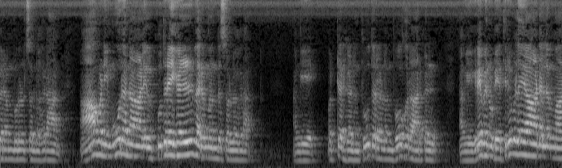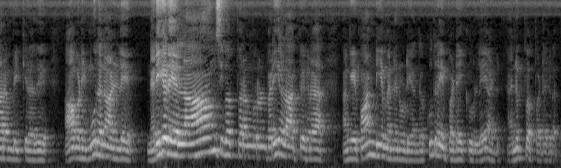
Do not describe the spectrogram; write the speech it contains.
பெரம்பொருள் சொல்லுகிறான். ஆவணி மூல நாளில் குதிரைகள் வரும் என்று சொல்லுகிறார். அங்கே ஒற்றர்களும் தூதர்களும் போகிறார்கள். அங்கே இறைவனுடைய திருவிளையாடலும் ஆரம்பிக்கிறது. ஆவணி மூல நாளிலே நரிகளை எல்லாம் சிவப்பரம்பொருள் பரியலாக்குகிறார் அங்கே பாண்டிய மன்னனுடைய அந்த குதிரை படைக்குள்ளே அனு- அனுப்பப்படுகிறது.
